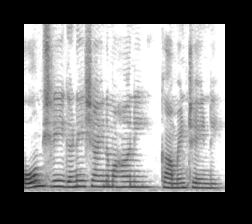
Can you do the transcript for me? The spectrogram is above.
ఓం శ్రీ గణేశాయ నమః అని కామెంట్ చేయండి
